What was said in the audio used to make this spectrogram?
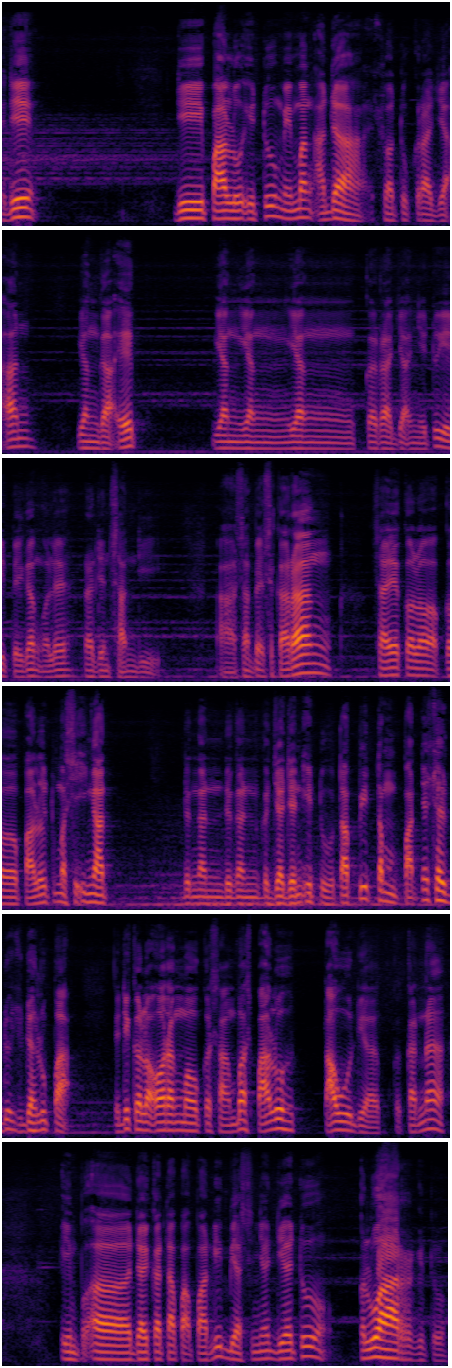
Jadi di Palu itu memang ada suatu kerajaan yang gaib yang yang yang kerajaannya itu dipegang oleh Raden Sandi. Nah, sampai sekarang saya kalau ke Palu itu masih ingat dengan dengan kejadian itu, tapi tempatnya saya sudah lupa. Jadi kalau orang mau ke Sambas, Palu tahu dia karena uh, dari kata Pak Pardi biasanya dia itu keluar gitu,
